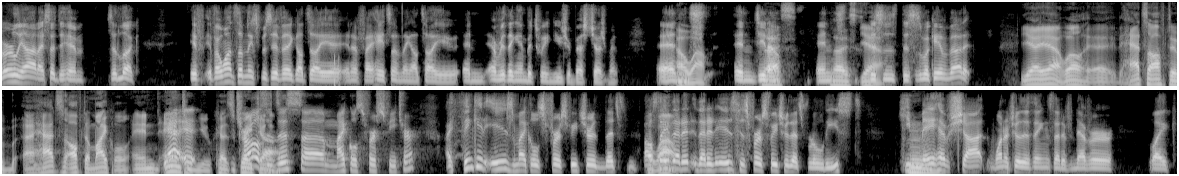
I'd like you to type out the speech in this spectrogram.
early on i said to him i said look if if i want something specific i'll tell you and if i hate something i'll tell you and everything in between use your best judgment and Oh, wow. and you know and Nice. Yeah. this is this is what came about it Yeah, yeah. Well, uh, hats off to uh, hats off to Michael and Yeah, and to it- you because great job. is this uh, Michael's first feature? I think it is Michael's first feature. That's I'll Oh, say wow. that it that it is his first feature that's released. He Hmm. may have shot one or two other things that have never like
